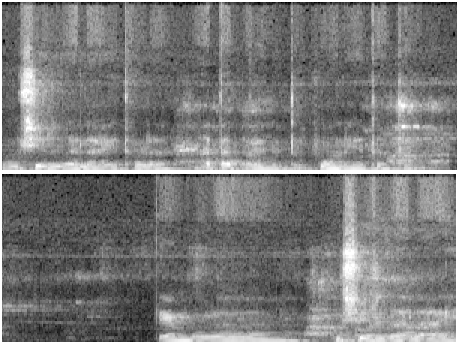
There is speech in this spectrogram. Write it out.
उशीर झाला आहे थोडा. आतापर्यंत फोन येत होते. त्यामुळं उशीर झाला आहे.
